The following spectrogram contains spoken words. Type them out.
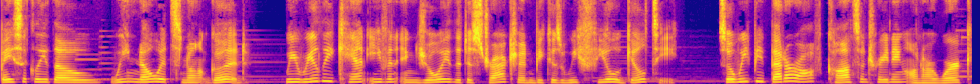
Basically, though, we know it's not good. We really can't even enjoy the distraction because we feel guilty. So we'd be better off concentrating on our work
